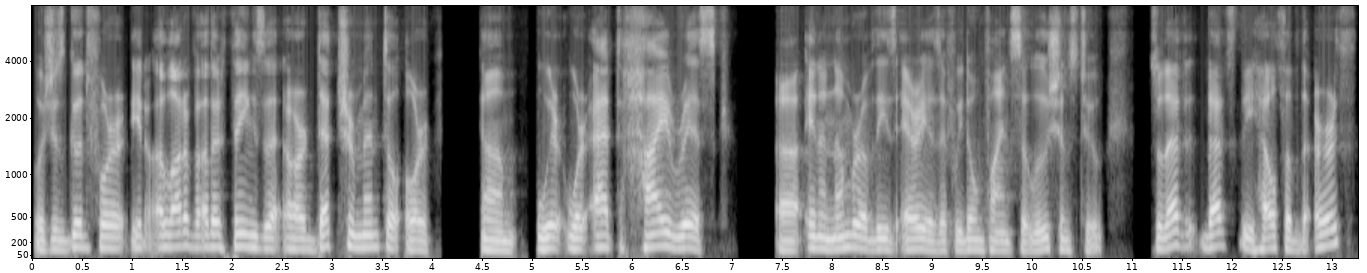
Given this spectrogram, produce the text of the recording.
which is good for you know a lot of other things that are detrimental or um, we're we're at high risk uh, in a number of these areas if we don't find solutions to. So that that's the health of the earth,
